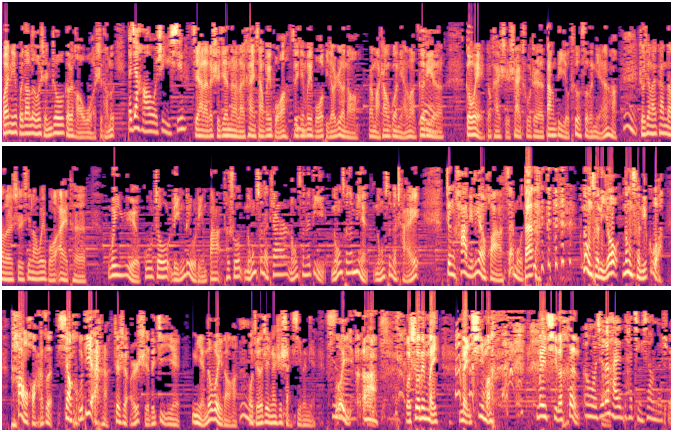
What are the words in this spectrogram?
欢迎您回到乐游神州，各位好，我是唐论。大家好，我是雨欣。接下来的时间呢，来看一下微博。最近微博比较热闹，那、马上要过年了，各地的各位都开始晒出这当地有特色的年哈。嗯，首先来看到的是新浪微博艾特微月孤舟零六零八，他说：农村的天儿，农村的地，农村的面，农村的柴，正哈的炼化在牡丹，农村的有，农村的果。烫华子像蝴蝶，这是儿时的记忆，年的味道啊！嗯。我觉得这应该是陕西的年，所以啊，我说的美 美气吗？媚气的很，嗯，我觉得还还挺像的，觉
